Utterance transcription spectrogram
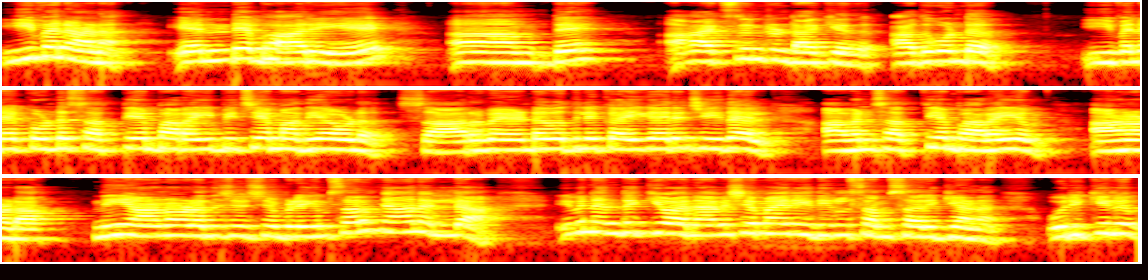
ഇവനാണ് എന്റെ ഭാര്യയെ ദേ ആക്സിഡന്റ് ഉണ്ടാക്കിയത്. അതുകൊണ്ട് ഇവനെ കൊണ്ട് സത്യം പറയിപ്പിച്ചേ മതിയാവുള്ളൂ. സാറ് വേണ്ട വിധത്തിൽ കൈകാര്യം ചെയ്താൽ അവൻ സത്യം പറയും. ആണോടാ? നീ ആണോടാ എന്ന് ചോദിച്ചപ്പോഴേക്കും സാർ ഞാനല്ല. ഇവൻ എന്തൊക്കെയോ അനാവശ്യമായ രീതിയിൽ സംസാരിക്കുകയാണ്. ഒരിക്കലും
